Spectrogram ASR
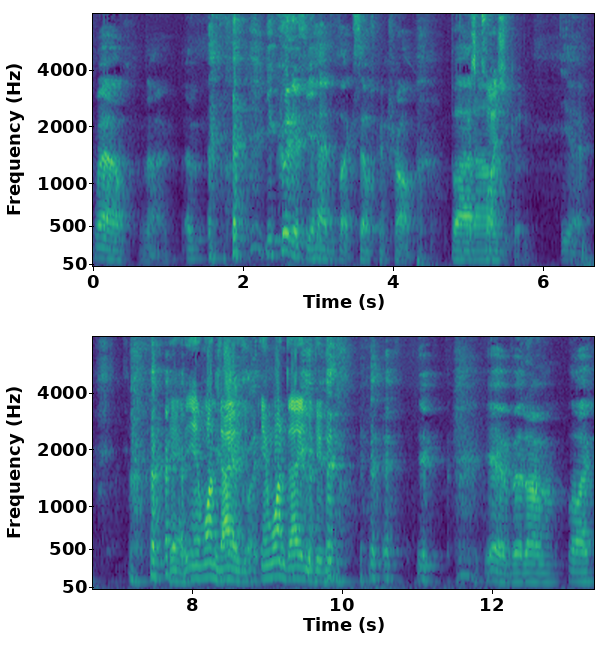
Well, no, Um, you could if you had like self control, but As um, close you couldn't. yeah, yeah, in one day, Exactly. in one day you didn't. yeah, but um, like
